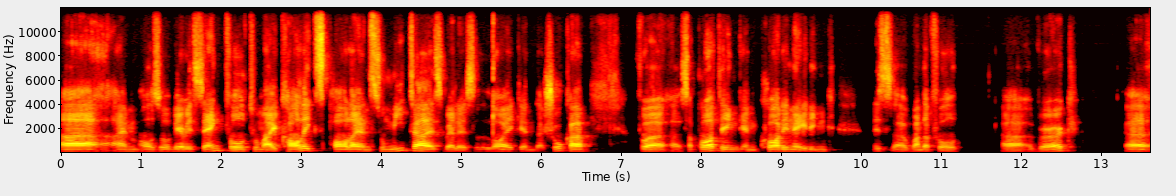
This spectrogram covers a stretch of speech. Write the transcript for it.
Uh, I'm also very thankful to my colleagues, Paula and Sumita, as well as Loic and Ashoka, for uh, supporting and coordinating this uh, wonderful work. Uh,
